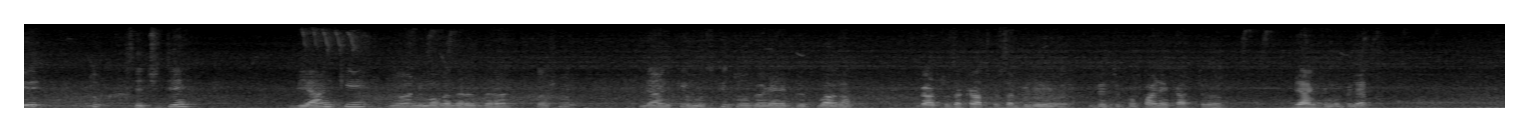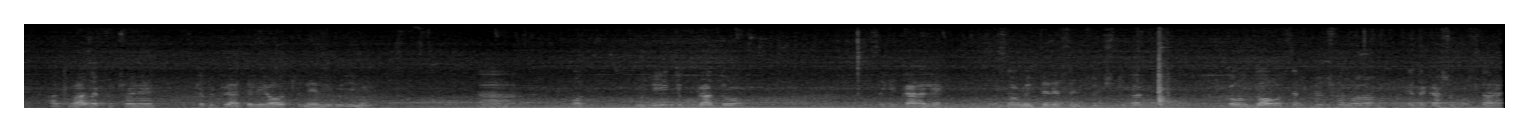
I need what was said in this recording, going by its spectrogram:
И тук се чете Бианки, но не мога да разбера точно. Бианки, Москито, Гарени, предполагам. Когато за кратко са били двете компании, както Бянки Мобилет. А това заключване, скъпи приятели, е от тези години. А, от годините, когато са ги карали с много интересен ключ тук. Тук отдолу се включва, но е така ще го оставя.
